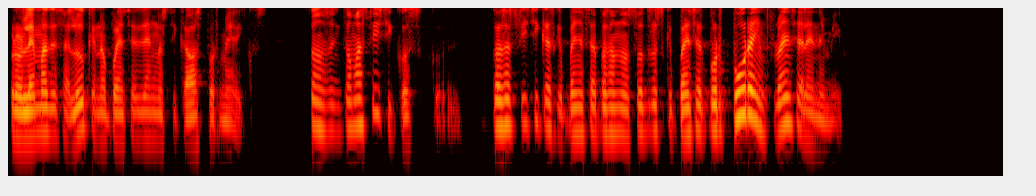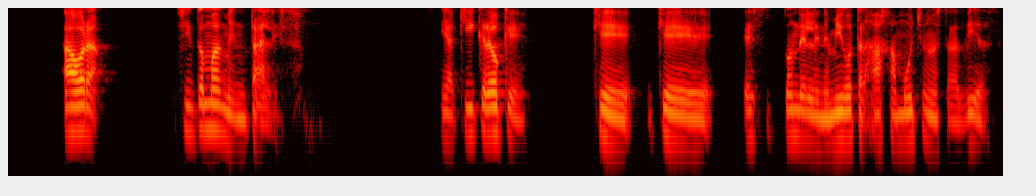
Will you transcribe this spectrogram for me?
Problemas de salud que no pueden ser diagnosticados por médicos. Son síntomas físicos, cosas físicas que pueden estar pasando nosotros, que pueden ser por pura influencia del enemigo. Ahora, síntomas mentales. Y aquí creo que, que es donde el enemigo trabaja mucho en nuestras vidas.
